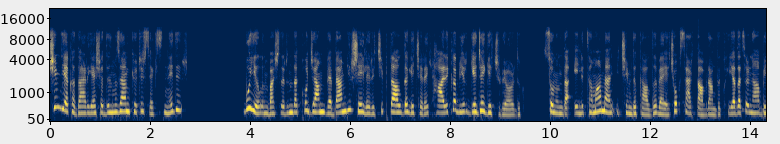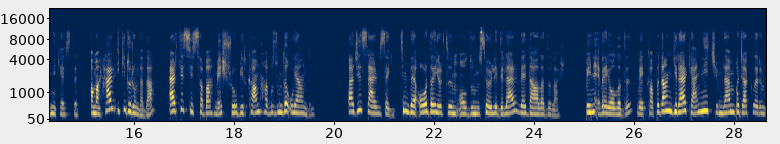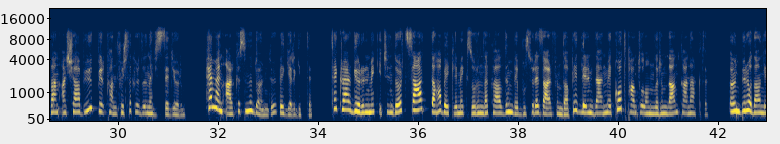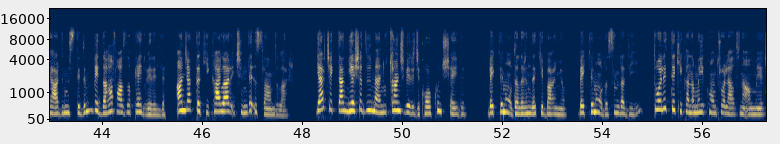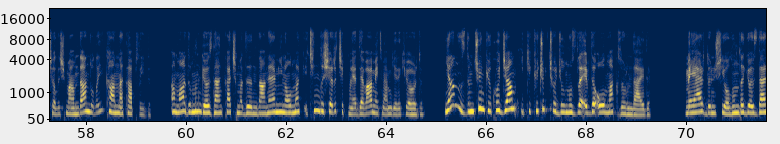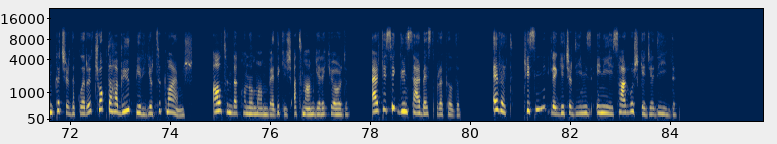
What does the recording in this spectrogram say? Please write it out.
Şimdiye kadar yaşadığımız en kötü seks nedir? Bu yılın başlarında kocam ve ben bir şeyler içip dalga geçerek harika bir gece geçiriyorduk. Sonunda eli tamamen içimde kaldı ve çok sert davrandık ya da tırnağı beni kesti. Ama her iki durumda da ertesi sabah meşru bir kan havuzunda uyandım. Acil servise gittim ve orada yırtığım olduğunu söylediler ve dağladılar. Beni eve yolladı ve kapıdan girerken içimden bacaklarımdan aşağı büyük bir kan fışkırdığını hissediyorum. Hemen arkasını döndü ve geri gitti. Tekrar görülmek için 4 saat daha beklemek zorunda kaldım ve bu süre zarfında pedlerimden ve kot pantolonlarımdan kan aktı. Ön bürodan yardım istedim ve daha fazla ped verildi. Ancak dakikalar içinde ıslandılar. Gerçekten yaşadığım en utanç verici korkunç şeydi. Bekleme odalarındaki banyo, bekleme odasında değil, tuvaletteki kanamayı kontrol altına almaya çalışmamdan dolayı kanla kaplıydı. Ama adımın gözden kaçmadığından emin olmak için dışarı çıkmaya devam etmem gerekiyordu. Yalnızdım çünkü kocam iki küçük çocuğumuzla evde olmak zorundaydı. Meğer dönüş yolunda gözden kaçırdıkları çok daha büyük bir yırtık varmış. Altında konulmam ve dikiş atmam gerekiyordu. Ertesi gün serbest bırakıldı. Evet, kesinlikle geçirdiğimiz en iyi sarhoş gece değildi.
